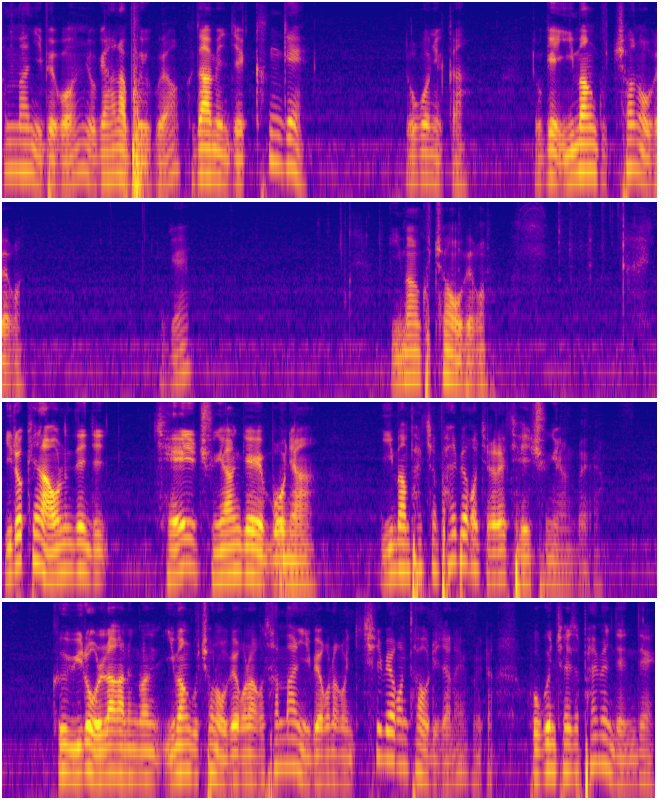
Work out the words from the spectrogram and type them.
3,200원. 요게 하나 보이고요. 그 다음에 이제 큰 게 요거니까 요게 29,500원. 요게 29,500원. 이렇게 나오는데 이제 제일 중요한 게 뭐냐? 28,800원짜리가 제일 중요한 거예요. 그 위로 올라가는 건 29,500원하고 3,200원하고 700원 타월이잖아요. 그러니까 그 근처에서 팔면 되는데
